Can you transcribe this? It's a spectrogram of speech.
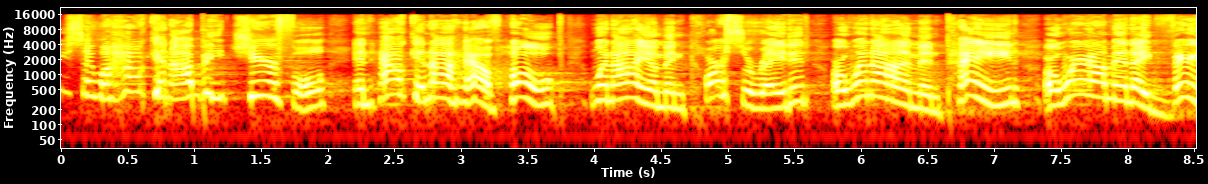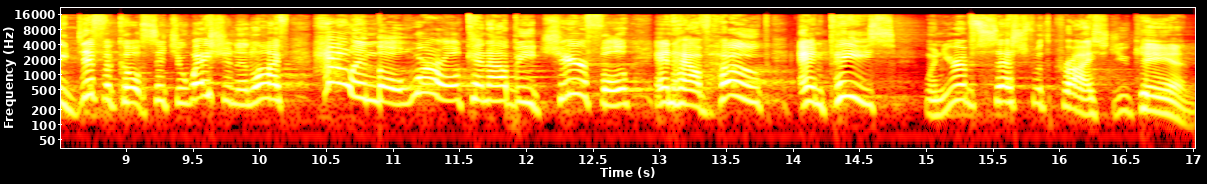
You say, well, how can I be cheerful and how can I have hope when I am incarcerated or when I am in pain or where I'm in a very difficult situation in life? How in the world can I be cheerful and have hope and peace? When you're obsessed with Christ, you can.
